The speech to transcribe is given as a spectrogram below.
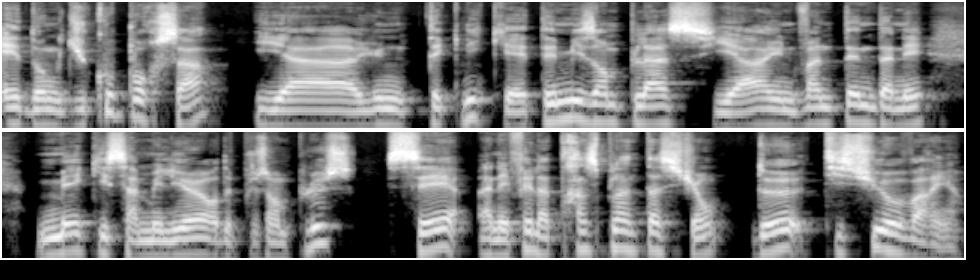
Et donc, du coup, pour ça, il y a une technique qui a été mise en place il y a une vingtaine d'années, mais qui s'améliore de plus en plus. C'est en effet la transplantation de tissu ovarien.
